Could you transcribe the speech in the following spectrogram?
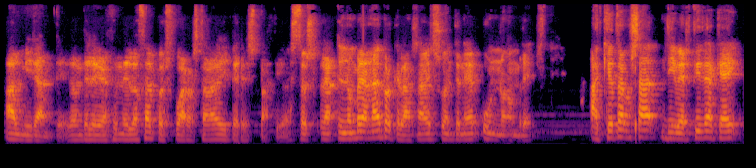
Almirante. Durante la liberación de Lothar pues, fue arrastrada al hiperespacio. Esto es el nombre de la nave porque las naves suelen tener un nombre. Aquí otra cosa divertida que hay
